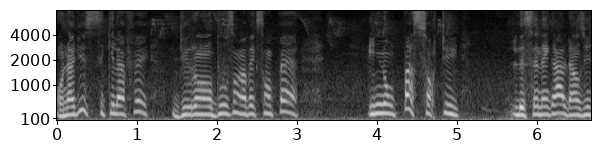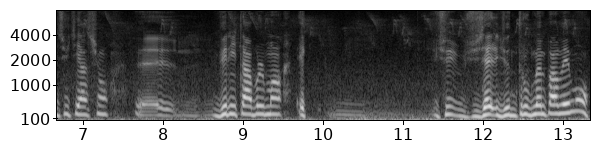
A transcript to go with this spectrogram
on a vu ce qu'il a fait durant 12 ans avec son père. Ils n'ont pas sorti le Sénégal dans une situation euh, véritablement... Je, je, je, ne trouve même pas mes mots.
